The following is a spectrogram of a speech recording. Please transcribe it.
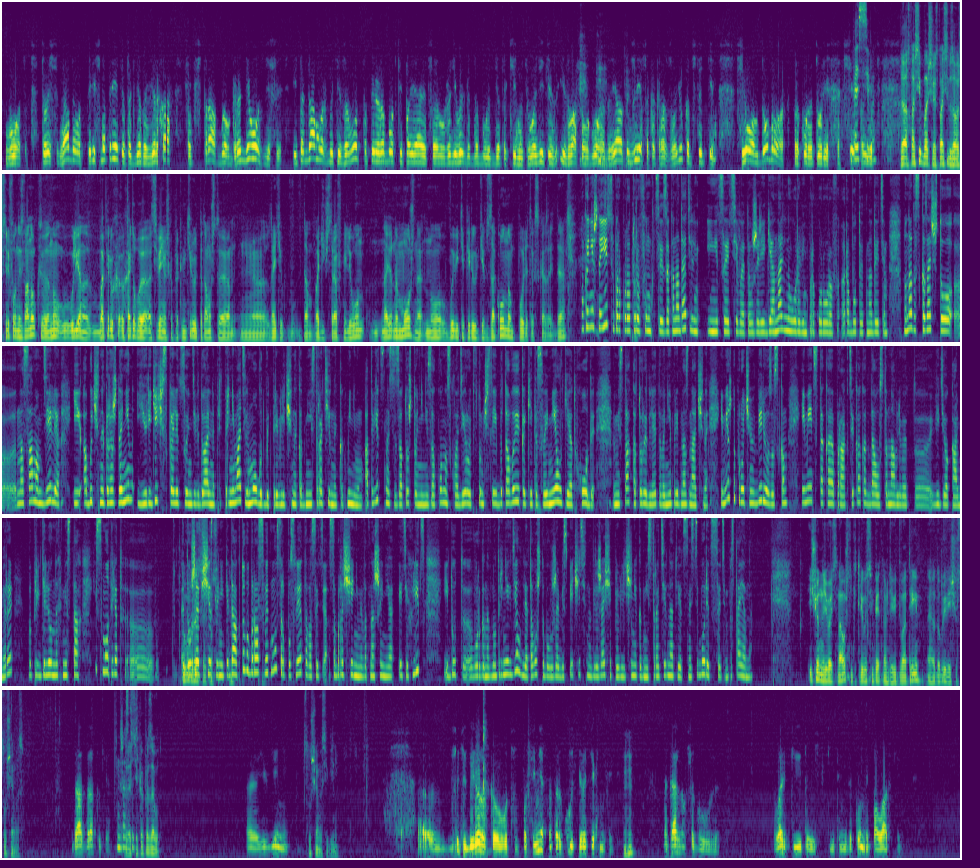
Вот. То есть надо вот пересмотреть это где-то в верхах, чтобы штраф был грандиознейший. И тогда, может быть, и завод по переработке появится, уже невыгодно будет где-то кинуть, увозить из, из вашего города. Я вот из леса как раз звоню, Константин. Всего вам доброго прокуратуре. Всем спасибо. Привет. Да, спасибо большое. Спасибо за ваш телефонный звонок. Ну, Ульяна, во-первых, хотел бы от себя немножко прокомментировать, потому что, знаете, там вводить штраф миллион, наверное, можно, но вы ведь оперируете в законном поле, так сказать, да? Ну, конечно, есть у прокуратуры функции законодательной инициативы, это уже региональный уровень прокуроров работает над этим. Но надо сказать, что э, на самом деле и обычный гражданин, и юридическое лицо, индивидуальный предприниматель могут быть привлечены к администрации административной, как минимум, ответственности за то, что они незаконно складируют, в том числе и бытовые какие-то свои мелкие отходы в местах, которые для этого не предназначены. И, между прочим, в Березовском имеется такая практика, когда устанавливают э, видеокамеры в определенных местах и смотрят э, кто это уже общественники, мусор, да. да, кто выбрасывает мусор, после этого с, с обращениями в отношении этих лиц идут э, в органы внутренних дел для того, чтобы уже обеспечить надлежащее привлечение к административной ответственности. Борется с этим постоянно. Еще надевайте наушники 3850923. Э, добрый вечер, слушаем вас. Да, здравствуйте. Здравствуйте. Здравствуйте, как вас зовут? Э, Евгений. Слушаем вас, Евгений. Э, житель Березовского вот повсеместно торгует пиротехникой. Угу. На каждом шагу уже. Ларьки, то есть какие-то незаконные палатки.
